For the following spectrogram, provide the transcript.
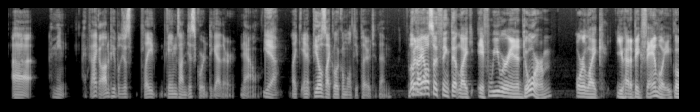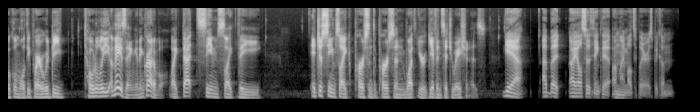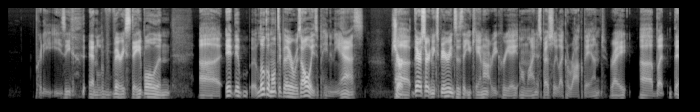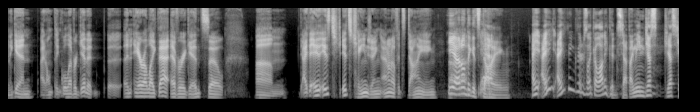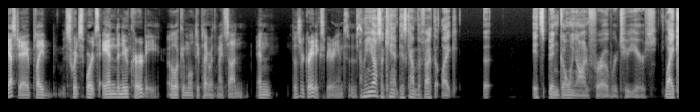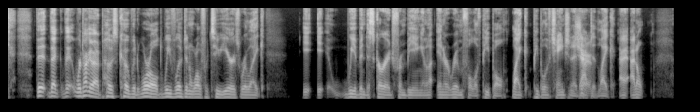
Uh, I mean, I feel like a lot of people just play games on Discord together now. Yeah. Like, and it feels like local multiplayer to them. but I mul- also think that like if we were in a dorm or like you had a big family, local multiplayer would be totally amazing and incredible. Like that seems like the it just seems like person to person what your given situation is. Yeah, uh, but I also think that online multiplayer has become pretty easy and very stable, and uh, it, it local multiplayer was always a pain in the ass. Sure. Uh, there are certain experiences that you cannot recreate online, especially like a rock band, right? Uh, but then again, I don't think we'll ever get it uh, an era like that ever again. So, um, I it- it's it's changing. I don't know if it's dying. Yeah, I don't Um, think it's yeah. dying. I, I, I think there's like a lot of good stuff. I mean, just just yesterday, I played Switch Sports and the new Kirby, a local multiplayer with my son, and those are great experiences. I mean, you also can't discount the fact that like uh, it's been going on for over two years. Like the the, the we're talking about a post COVID world. We've lived in a world for two years where like it, it, we have been discouraged from being in a, in a room full of people. Like people have changed and Sure. adapted. Like I, I don't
